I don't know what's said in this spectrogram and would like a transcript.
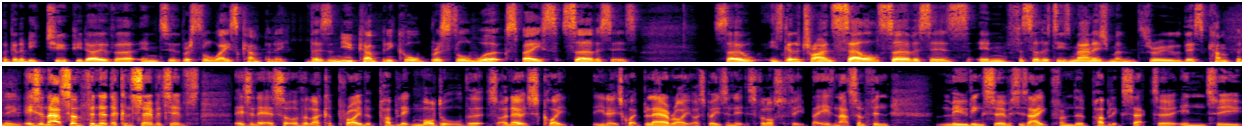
are going to be TUPE'd over into Bristol Waste Company. There's a new company called Bristol Workspace Services so he's going to try and sell services in facilities management through this company. Isn't that something that the Conservatives? Isn't it a sort of a, like a private public model? That I know it's quite you know it's quite Blairite, I suppose, in its philosophy. But isn't that something moving services out from the public sector into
